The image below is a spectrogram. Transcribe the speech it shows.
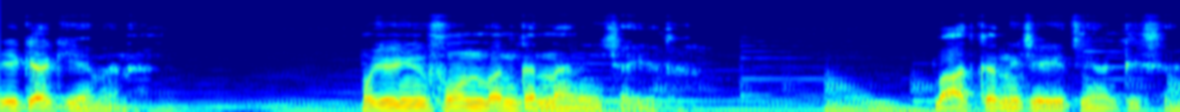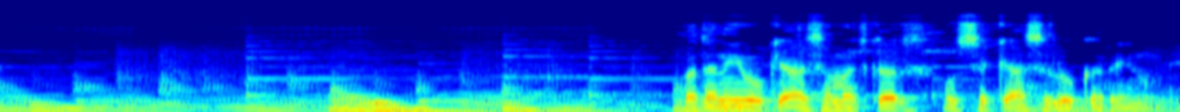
ये क्या किया मैंने? मुझे यूँ फ़ोन बंद करना नहीं चाहिए था। बात करनी चाहिए थी आंटी से। पता नहीं वो क्या समझकर उससे क्या सलूक कर रही होंगी।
